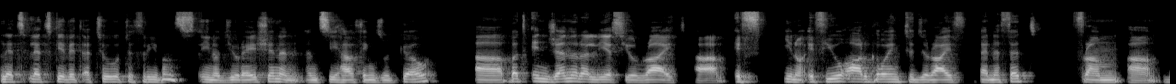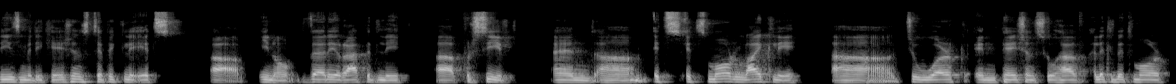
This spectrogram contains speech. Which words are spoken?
let's let's give it a two to three months you know duration and, and see how things would go. Uh, but in general yes you're right. Um, if you know if you are going to derive benefit from um, these medications typically it's uh, you know very rapidly uh, perceived. And um, it's it's more likely uh, to work in patients who have a little bit more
